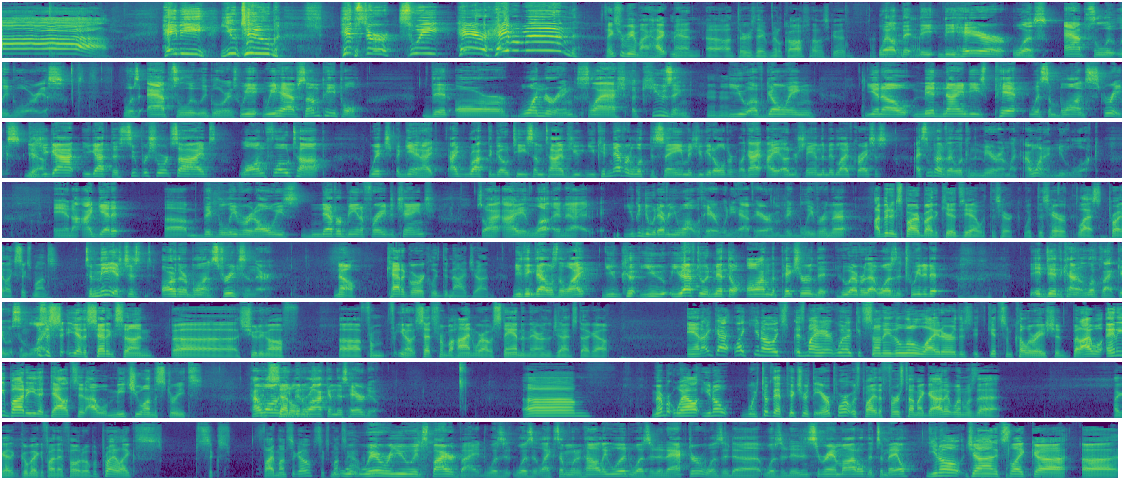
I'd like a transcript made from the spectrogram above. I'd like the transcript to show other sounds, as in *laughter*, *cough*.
Middleka! Hey, B, YouTube, hipster, sweet hair, Haberman. Thanks for being my hype man uh, on Thursday, Middlekauff. That was good. Well, the, that. the the hair was absolutely glorious. Was absolutely glorious. We we have some people that are wondering slash accusing Mm-hmm. you of going, you know, mid '90s pit with some blonde streaks because Yeah. you got you got the super short sides, long flow top. Which again, I, I rock the goatee sometimes. You you can never look the same as you get older. Like I, I understand the midlife crisis. I sometimes I look in the mirror. I'm like, I want a new look, and I, I get it. I'm a big believer in always never being afraid to change. So I, I love and I, you can do whatever you want with hair when you have hair. I'm a big believer in that. I've been inspired by the kids, yeah, with this hair. With this hair, last probably like six months. To me, it's just are there blonde streaks in there? No, categorically denied, John. Do you think that was the light? You could you you have to admit though on the picture that whoever that was that tweeted it, *laughs* it did kind of look like it was some light. was the, yeah, the setting sun uh, shooting off uh, from you know it sets from behind where I was standing there in the Giants dugout, and I got like you know it's it's my hair when it gets sunny, it's a little lighter. It gets some coloration, but I will anybody that doubts it, I will meet you on the streets. How long have you been this. rocking this hairdo? Um, remember? Well, you know, we took that picture at the airport. It was probably the first time I got it. When was that? I got to go back and find that photo, but probably like six, five months ago, six months ago. Where were you inspired by it? Was it was it like someone in Hollywood? Was it an actor? Was it uh was it an Instagram model that's a male? You know, John, it's like uh, uh,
